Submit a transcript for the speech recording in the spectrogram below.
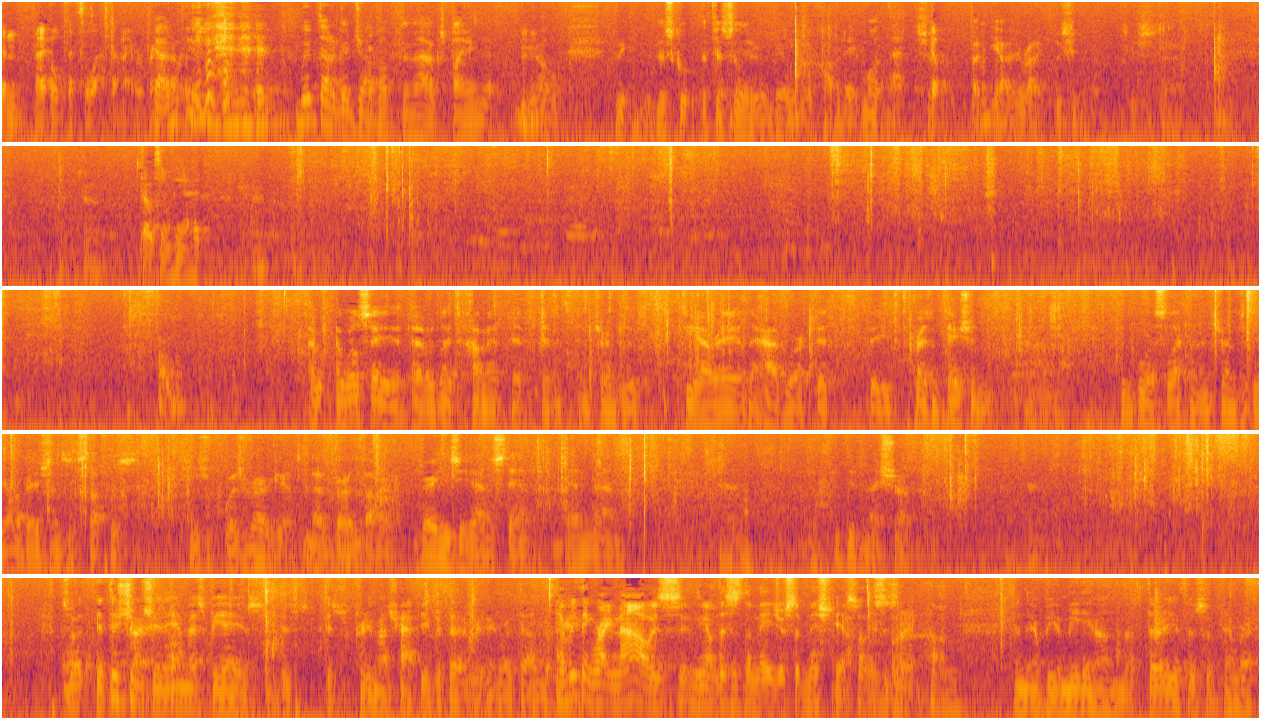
And I hope that's the last time I ever bring it up. Yeah, we've done a good job up to now explaining that, you know, we- the school, the facility will be able to accommodate more than that. so- Yep. But, yeah, you're right, we should just, uh, but, uh, That was the only thing I had. I I will say, I would like to comment that that in terms of DRA and their hard work, that the presentation um, to the Board of Selectmen in terms of the elevations and stuff was, was was very good, uh, very thorough, very easy to understand, and um, um, he did a nice job. So at this juncture, the MSBA is, is is pretty much happy with everything we've done. but we- Everything right now is, you know, this is the major submission, Yeah, so. this is it. um, And there'll be a meeting on the 30th of September.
